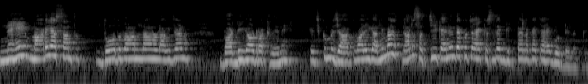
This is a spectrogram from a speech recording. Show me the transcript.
ਨਹੀਂ, ਮਾੜੇ ਆ ਸੰਤ ਦੋ ਦੀਵਾਨ ਲਾਉਣ ਲੱਗ ਜਾਣ, ਬਾਡੀਗਾਰਡ ਰੱਖਦੇ ਨੇ। ਇਹ 'ਚ ਕੋਈ ਮਜ਼ਾਕ ਵਾਲੀ ਗੱਲ ਨਹੀਂ, ਮੈਂ ਗੱਲ ਸੱਚੀ ਕਹਿੰਦੀ ਦੇਖੋ ਚਾਹੇ ਕਿਸੇ ਦੇ ਗਿੱਟੇ ਲੱਗੇ, ਚਾਹੇ ਗੋਡੇ ਲੱਗੇ।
